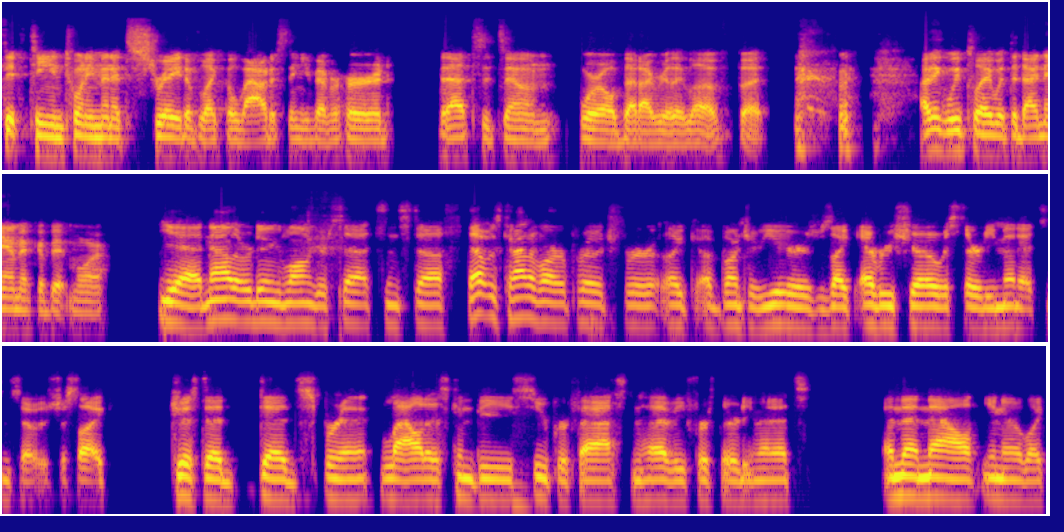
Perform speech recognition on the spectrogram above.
15 20 minutes straight of like the loudest thing you've ever heard. That's its own world that i really love but i think we play with the dynamic a bit more. Yeah now that we're doing longer sets and stuff that was kind of our approach for like a bunch of years was like every show was 30 minutes and so it was just like just a dead sprint, loud as can be, super fast and heavy for 30 minutes. And then now, you know, like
